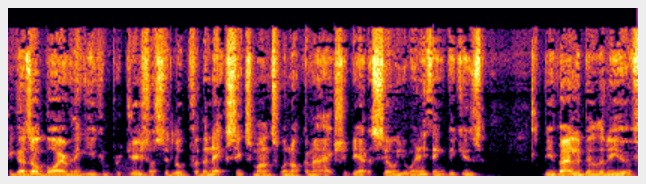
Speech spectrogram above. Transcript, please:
he goes, I'll buy everything you can produce. I said, look, for the next six months, we're not going to actually be able to sell you anything because the availability of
